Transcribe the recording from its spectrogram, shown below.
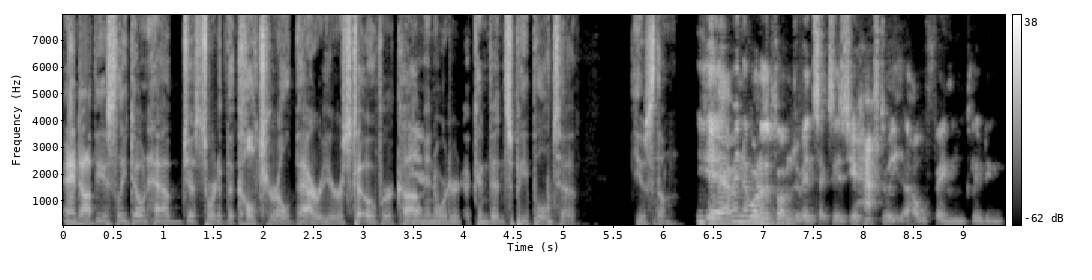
And obviously, don't have just sort of the cultural barriers to overcome yeah. in order to convince people to use them. Yeah, I mean, one of the problems with insects is you have to eat the whole thing, including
